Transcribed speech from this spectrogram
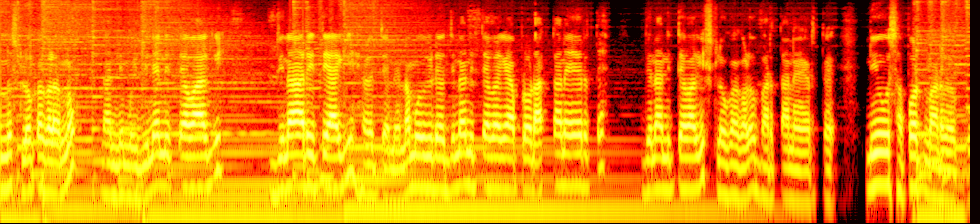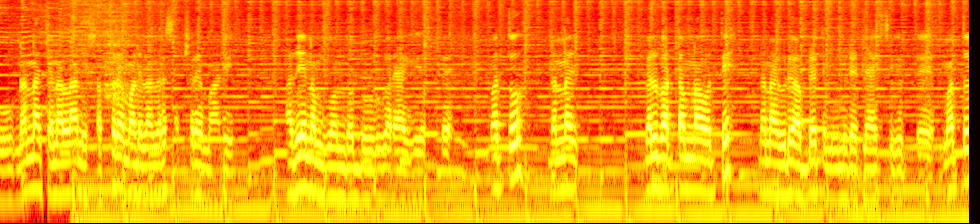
ಒಂದು ಶ್ಲೋಕಗಳನ್ನು ನಾನು ನಿಮಗೆ ದಿನನಿತ್ಯವಾಗಿ ದಿನ ರೀತಿಯಾಗಿ ಹೇಳ್ತೇನೆ ನಮ್ಮ ವಿಡಿಯೋ ದಿನನಿತ್ಯವಾಗಿ ಅಪ್ಲೋಡ್ ಆಗ್ತಾನೇ ಇರುತ್ತೆ. ದಿನನಿತ್ಯವಾಗಿ ಶ್ಲೋಕಗಳು ಬರ್ತಾನೆ ಇರುತ್ತೆ. ನೀವು ಸಪೋರ್ಟ್ ಮಾಡಬೇಕು. ನನ್ನ ಚಾನಲ್ನ ನೀವು ಸಬ್ಸ್ಕ್ರೈಬ್ ಮಾಡಿಲ್ಲ ಅಂದರೆ ಸಬ್ಸ್ಕ್ರೈಬ್ ಮಾಡಿ. ಅದೇ ನಮ್ಗೆ ಒಂದು ದೊಡ್ಡ ಉಡುಗೊರೆ ಆಗಿರುತ್ತೆ. ಮತ್ತು ನನ್ನ ಬೆಲ್ ಬಟಮ್ನ ಒತ್ತಿ ನನ್ನ ವಿಡಿಯೋ ಅಪ್ಡೇಟ್ ಇಮಿಡಿಯೇಟ್ಲಿ ಆಗಿ ಸಿಗುತ್ತೆ. ಮತ್ತು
